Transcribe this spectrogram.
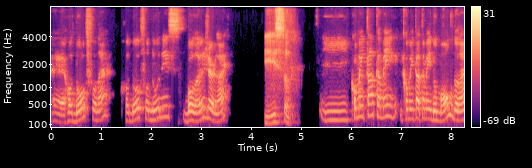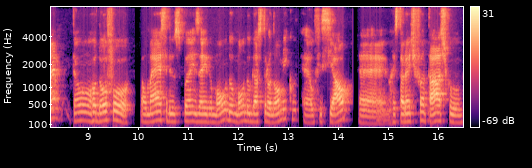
é Rodolfo, né? Rodolfo Nunes Bolanger, né? Isso. E comentar também, e comentar também do mundo, né? Então, Rodolfo é o mestre dos pães aí do mundo, mundo gastronômico, é oficial, é um restaurante fantástico,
